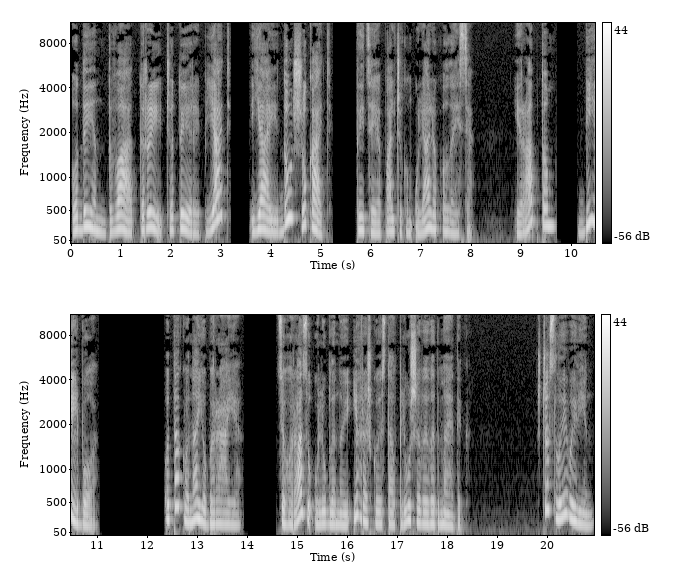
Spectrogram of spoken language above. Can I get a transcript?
Один, два, три, чотири, п'ять. Я йду шукать. тицяє пальчиком у ляльок Олеся. І раптом більбо. Отак вона й обирає. Цього разу улюбленою іграшкою став плюшевий ведмедик. Щасливий він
